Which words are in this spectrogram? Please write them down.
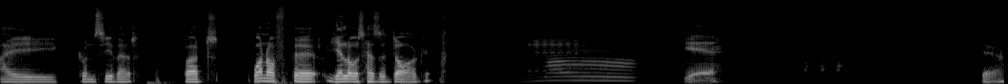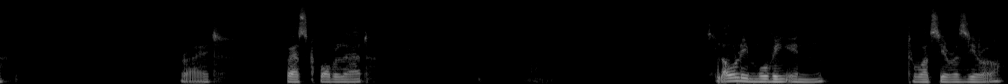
I couldn't see that. But one of the yellows has a dog. Yeah. Yeah. Right. Where's Squabble at? Slowly moving in towards zero zero.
